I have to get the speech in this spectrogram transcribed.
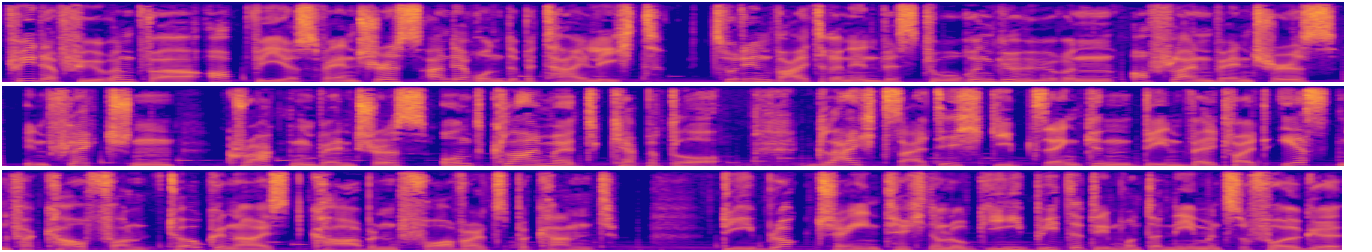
Federführend war Obvious Ventures an der Runde beteiligt. Zu den weiteren Investoren gehören Offline Ventures, Inflection, Kraken Ventures und Climate Capital. Gleichzeitig gibt Senken den weltweit ersten Verkauf von Tokenized Carbon Forwards bekannt. Die Blockchain-Technologie bietet dem Unternehmen zufolge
